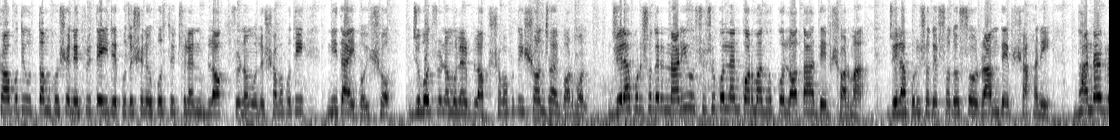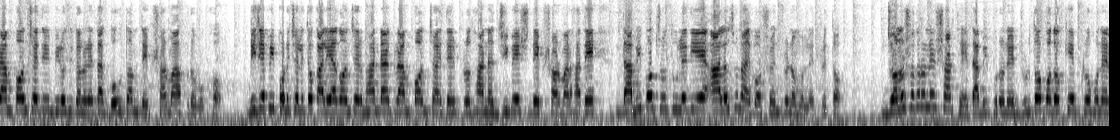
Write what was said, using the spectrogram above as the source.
সভাপতি উত্তম ঘোষের নেতৃত্বে এই ডেপুটেশনে উপস্থিত ছিলেন ব্লক তৃণমূলের সভাপতি নিতাই বৈশ্য, যুব তৃণমূলের ব্লক সভাপতি সঞ্জয় বর্মন, জেলা পরিষদের নারী ও শিশু কল্যাণ কর্মাধ্যক্ষ লতা দেব শর্মা জেলা পরিষদের সদস্য রামদেব সাহানি, ভান্ডার গ্রাম পঞ্চায়েতের বিরোধী দলনেতা গৌতম দেব শর্মা প্রমুখ। বিজেপি পরিচালিত কালিয়াগঞ্জের ভান্ডার গ্রাম পঞ্চায়েতের প্রধান জীবেশ দেব শর্মার হাতে দাবিপত্র তুলে দিয়ে আলোচনায় বসেন তৃণমূল নেতৃত্ব। জনসাধারণের স্বার্থে দাবি পূরণের দ্রুত পদক্ষেপ গ্রহণের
